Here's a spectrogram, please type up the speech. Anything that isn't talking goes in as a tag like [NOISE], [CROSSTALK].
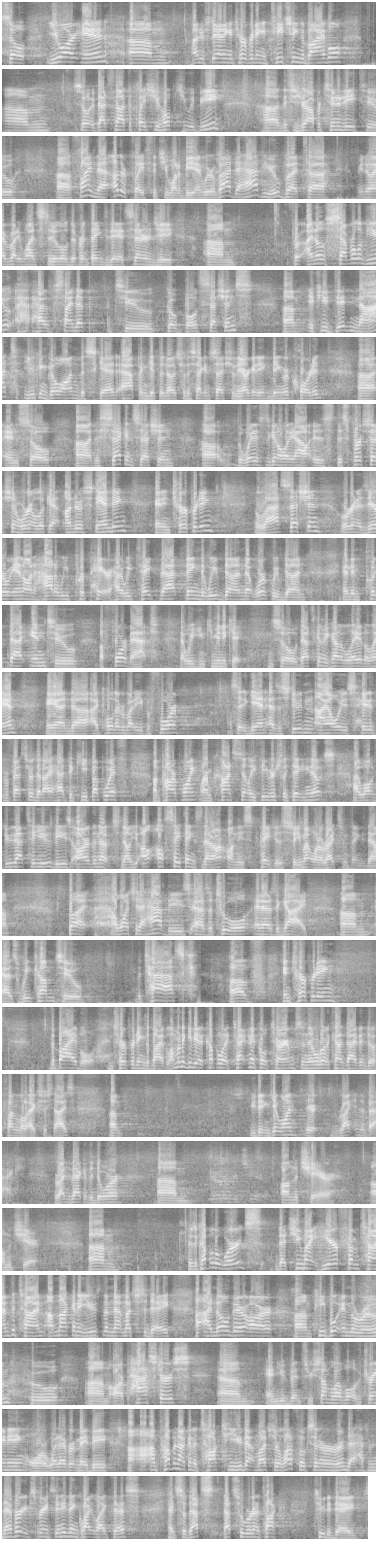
so you are in um, understanding, interpreting, and teaching the Bible. Um, so if that's not the place you hoped you would be, uh, this is your opportunity to uh, find that other place that you want to be in. We were glad to have you, but uh, we know everybody wants to do a little different thing today at Synergy. Um, for, I know several of you ha- have signed up to go both sessions. Um, if you did not, you can go on the SCED app and get the notes for the second session. They are getting being recorded, uh, and so uh, the second session, uh, the way this is going to lay out is this first session we're going to look at understanding and interpreting. The last session we're going to zero in on how do we prepare, how do we take that thing that we've done, that work we've done, and then put that into a format that we can communicate. And so that's going to be kind of the lay of the land. And uh, I told everybody before I'll say it again, as a student, I always hated the professor that I had to keep up with on PowerPoint where I'm constantly feverishly taking notes. I won't do that to you. These are the notes. Now, I'll, I'll say things that aren't on these pages, so you might want to write some things down. But I want you to have these as a tool and as a guide um, as we come to the task of interpreting the Bible, interpreting the Bible. I'm going to give you a couple of technical terms, and then we're going to kind of dive into a fun little exercise. Um, you didn't get one? They're right in the back. Right in the back of the door. Um, They're on the chair. On the chair. On the chair. Um, there's a couple of words that you might hear from time to time. I'm not going to use them that much today. I know there are um, people in the room who um, are pastors um, and you've been through some level of training or whatever it may be, uh, I'm probably not going to talk to you that much. There are a lot of folks in our room that have never experienced anything quite like this, and so that's that's who we're going to talk to today.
